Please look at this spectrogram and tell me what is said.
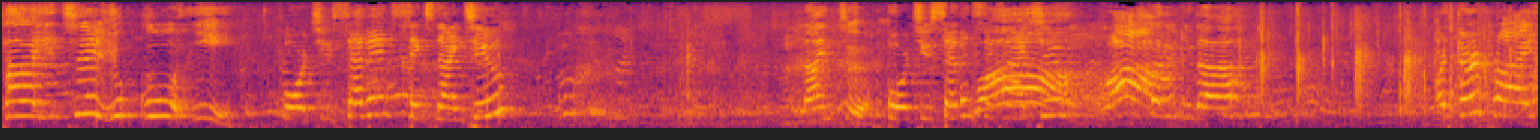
427692 427692. 92 427692. 축하드립니다. Our third prize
